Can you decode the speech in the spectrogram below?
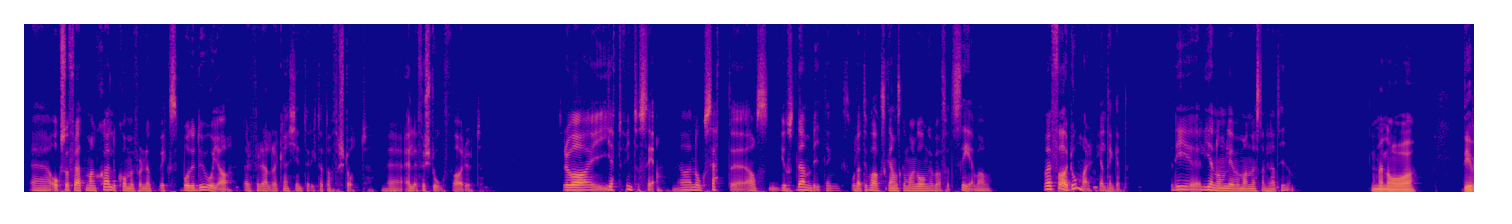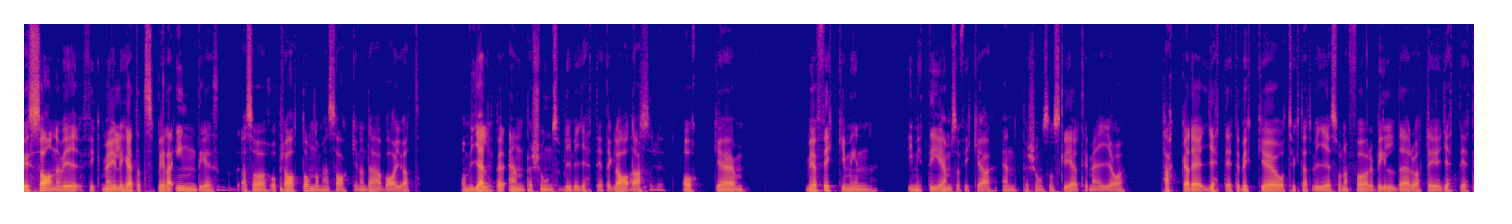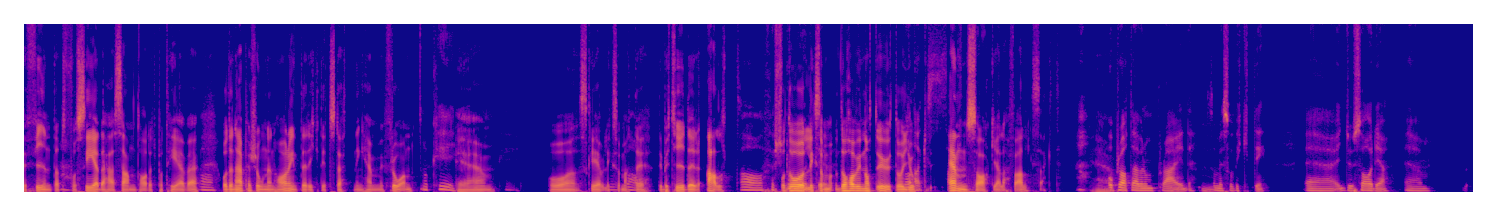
Eh, också för att man själv kommer från en uppväxt, både du och jag, där föräldrar kanske inte riktigt har förstått Mm. eh, eller förstod förut. Så det var jättefint att se. Jag har nog sett eh, just den biten spola tillbaka ganska många gånger bara för att se vad, är fördomar helt enkelt. Det genomlever man nästan hela tiden. Men och det vi sa när vi fick möjlighet att spela in det Mm. alltså, och prata om de här sakerna där var ju att om vi hjälper en person så blir vi jätte, jätteglada. Absolut. Och, eh, men jag fick i, min, i mitt DM så fick jag en person som skrev till mig och tackade jätte, jättemycket och tyckte att vi är sådana förebilder och att det är jätte, jättefint att få se det här samtalet på tv. Ja, Och den här personen har inte riktigt stöttning hemifrån. Okej. Eh. Och skrev liksom Wow. att det, det betyder allt. Ja, Och då, liksom, då har vi nått ut och Ja, gjort exakt. en sak i alla fall. Exakt. Eh, Och prata även om pride, Mm. som är så viktig. Eh, du sa det. Eh,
